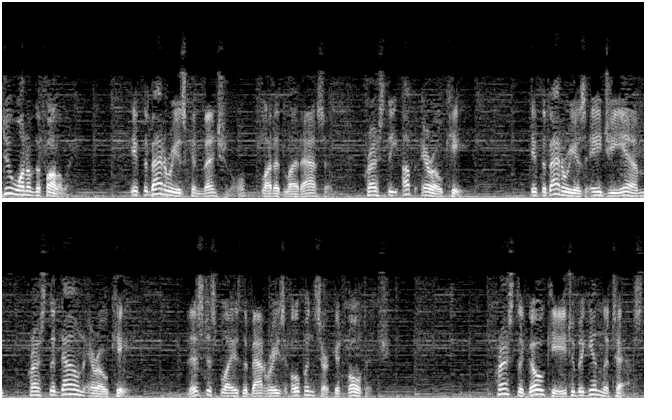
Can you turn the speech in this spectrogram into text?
Do one of the following. If the battery is conventional, flooded lead acid, press the up arrow key. If the battery is AGM, press the down arrow key. This displays the battery's open circuit voltage. Press the Go key to begin the test.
